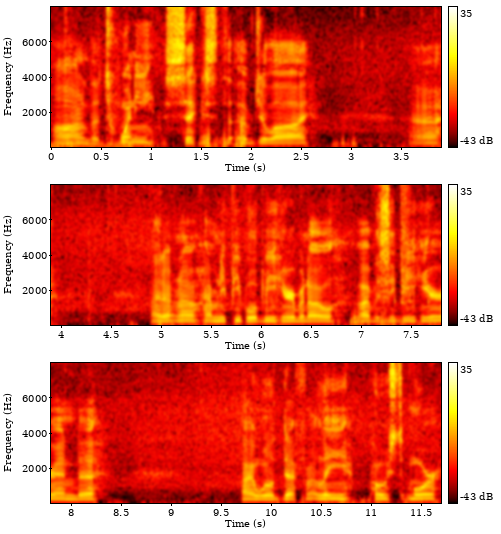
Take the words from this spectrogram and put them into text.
on the 26th of July. Uh, I don't know how many people will be here, but I will obviously be here and uh, I will definitely post more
